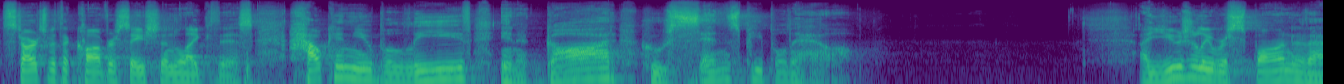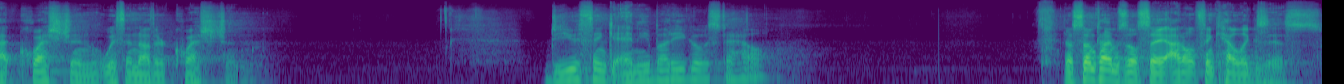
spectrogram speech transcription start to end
Starts with a conversation like this How can you believe in a God who sends people to hell? I usually respond to that question with another question Do you think anybody goes to hell? Now, sometimes they'll say, I don't think hell exists.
